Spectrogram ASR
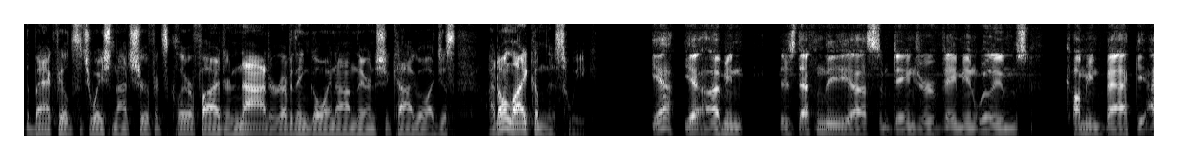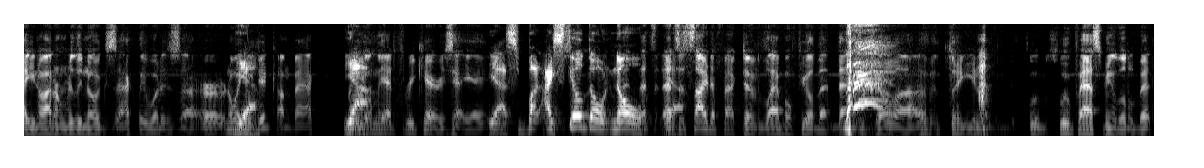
the backfield situation, not sure if it's clarified or not, or everything going on there in Chicago. I just I don't like him this week. Yeah, yeah. I mean, there's definitely uh, some danger of Damien Williams coming back. I, you know, I don't really know exactly what his uh, or no, yeah. he did come back yeah, he only had three carries. Yeah, yeah, yeah. Yes, but I still don't know. That's, that's yeah. a side effect of Lambeau Field. That that still uh, you know flew, flew past me a little bit.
